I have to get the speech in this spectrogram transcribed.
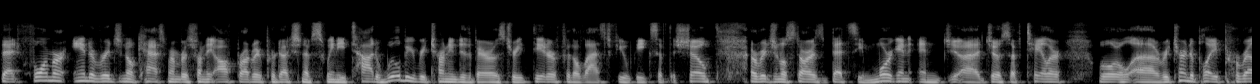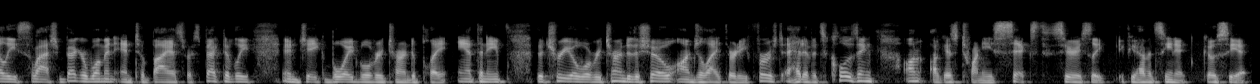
that former and original cast members from the off Broadway production of Sweeney Todd will be returning to the Barrow Street Theater for the last few weeks of the show. Original stars Betsy Morgan and uh, Joseph Taylor will uh, return to play Pirelli slash Beggar Woman and Tobias, respectively, and Jake Boyd will return to play Anthony. The trio will return to the show on July 31st ahead of its closing on August 26th. Seriously, if you haven't seen it, go see it.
